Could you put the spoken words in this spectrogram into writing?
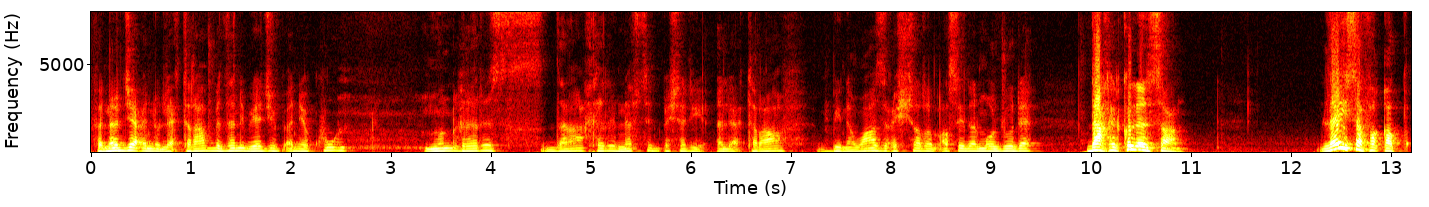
فنرجع أنه الاعتراف بالذنب يجب أن يكون منغرس داخل النفس البشرية. الاعتراف بنوازع الشر الأصيلة الموجودة داخل كل إنسان. ليس فقط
